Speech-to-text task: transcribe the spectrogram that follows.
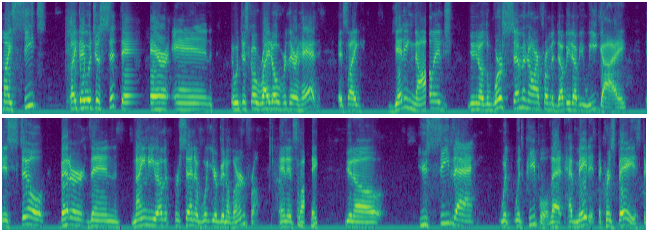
my seat?" Like they would just sit there, and it would just go right over their head. It's like getting knowledge. You know, the worst seminar from a WWE guy is still better than 90 other percent of what you're going to learn from. And it's like, you know, you see that with with people that have made it, the Chris Beys, the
